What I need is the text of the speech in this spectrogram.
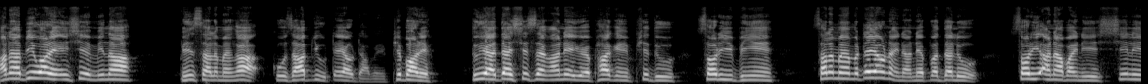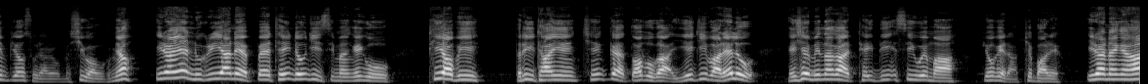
အာဏာပြည့်ဝတဲ့အင်ရှေ့မင်းသားဘင်ဆလမန်ကကိုစားပြုတက်ရောက်တာပဲဖြစ်ပါတယ်သူရဲ့အသက်85နှစ်အရွယ်ဖခင်ဖြစ်သူဆော်ဒီဘီရင်ဆလမန်မတက်ရောက်နိုင်တာနဲ့ပတ်သက်လို့ဆော်ဒီအာဏာပိုင်တွေရှင်းလင်းပြောဆိုတာတော့မရှိပါဘူးခင်ဗျာအီရန်ရဲ့နျူကလ িয়ার နဲ့ပဲ့ထိန်းဒုံးကျည်စီမံကိန်းကို ထိရောက်ပြီးတတိထားရင်ချင်းကပ်သွားဖို့ကအရေးကြီးပါတယ်လို့အင်ရှေ့မင်းသားကထိပ်သီးအစည်းအဝေးမှာပြောခဲ့တာဖြစ်ပါတယ်အီရန်နိုင်ငံဟာ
